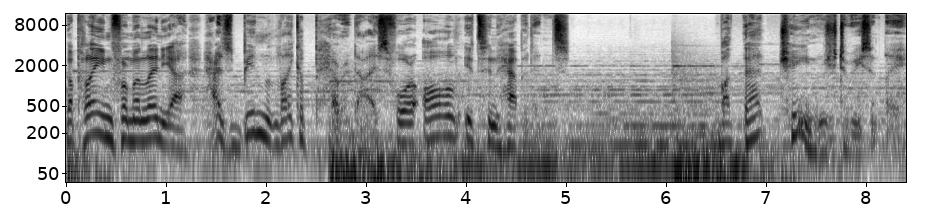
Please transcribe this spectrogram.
The plane for millennia has been like a paradise for all its inhabitants. But that changed recently.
